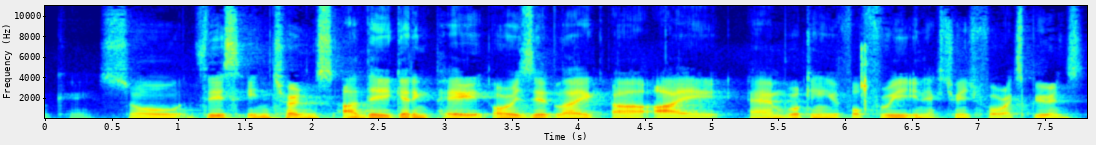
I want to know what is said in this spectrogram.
Okay, so these interns are they getting paid, or is it like uh, I am working for free in exchange for experience?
